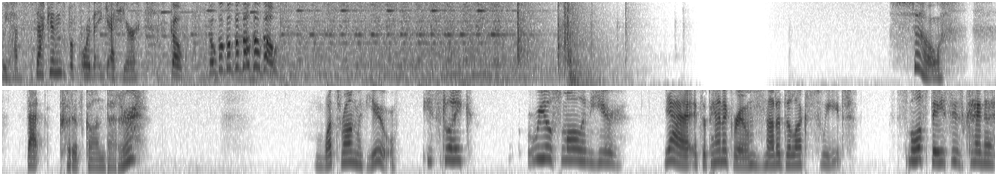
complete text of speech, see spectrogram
We have seconds before they get here. Go, go, go, go, go, go, go, go! So, that could have gone better. What's wrong with you? It's like real small in here. Yeah, it's a panic room, not a deluxe suite. Small spaces kind of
